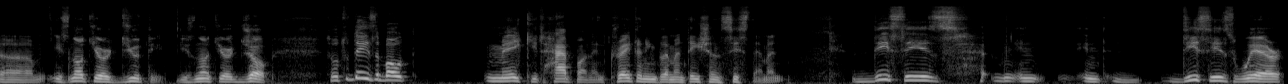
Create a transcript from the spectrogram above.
um, is not your duty is not your job. So today is about make it happen and create an implementation system. And this is in, in this is where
